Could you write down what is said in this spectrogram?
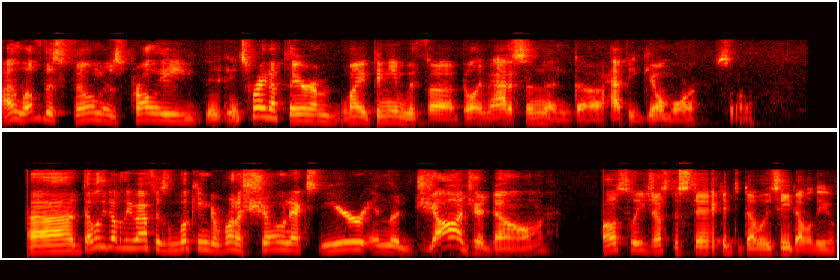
I love this film. It probably it's right up there in my opinion with uh, Billy Madison and uh, Happy Gilmore. So uh, WWF is looking to run a show next year in the Georgia Dome, mostly just to stick it to WCW. I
